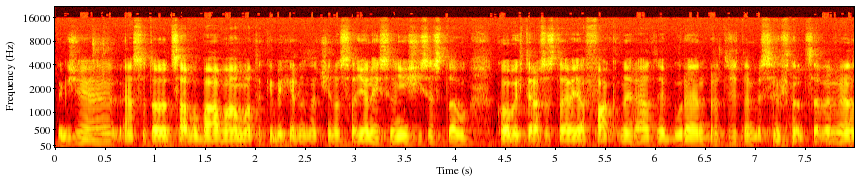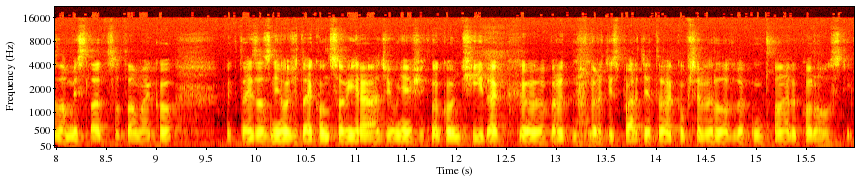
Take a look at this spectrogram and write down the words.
Takže já se to docela obávám a taky bych jednoznačně nasadil nejsilnější sestavu. Koho bych teda v sestavě dělal fakt nerad je Buren, protože ten by se nad sebe měl zamyslet, co tam jako jak tady zaznělo, že to je koncový hráč, že u něj všechno končí, tak eh, proti Spartě to jako převedl v dokonalé dokonalosti.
